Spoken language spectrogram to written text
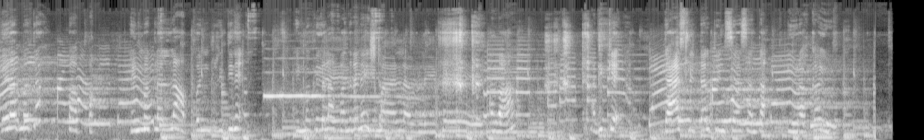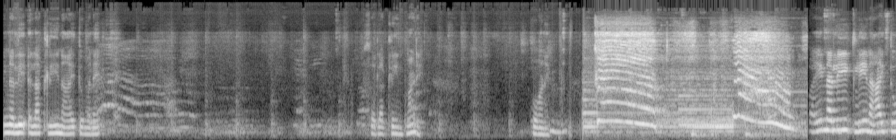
ಹೇಳೋದು ಮಾತ್ರ ಪಾಪ. ಹೆಣ್ಮಕ್ಳೆಲ್ಲ ಅಪ್ಪನ ಪ್ರೀತಿನೇ. ಹೆಣ್ಮಕ್ಳಿಗೆಲ್ಲ ಅಪ್ಪ ಅಂದ್ರೆ ಇಷ್ಟ. ಅಲ್ವಾ? ಅದಕ್ಕೆ ಗ್ಯಾಸ್ ಲಿಟಲ್ ಪ್ರಿನ್ಸಸ್ ಅಂತ ಇವ್ರ ಅಕ್ಕ ಇವಳು. ಇನ್ನಲ್ಲಿ ಎಲ್ಲ ಕ್ಲೀನ್ ಆಯಿತು ಮನೆ. ಸೊ ಎಲ್ಲ ಕ್ಲೀನ್ ಮಾಡಿ. ಹೋಗೋಣ. ಫೈನಲಿ ಕ್ಲೀನ್ ಆಯಿತು.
